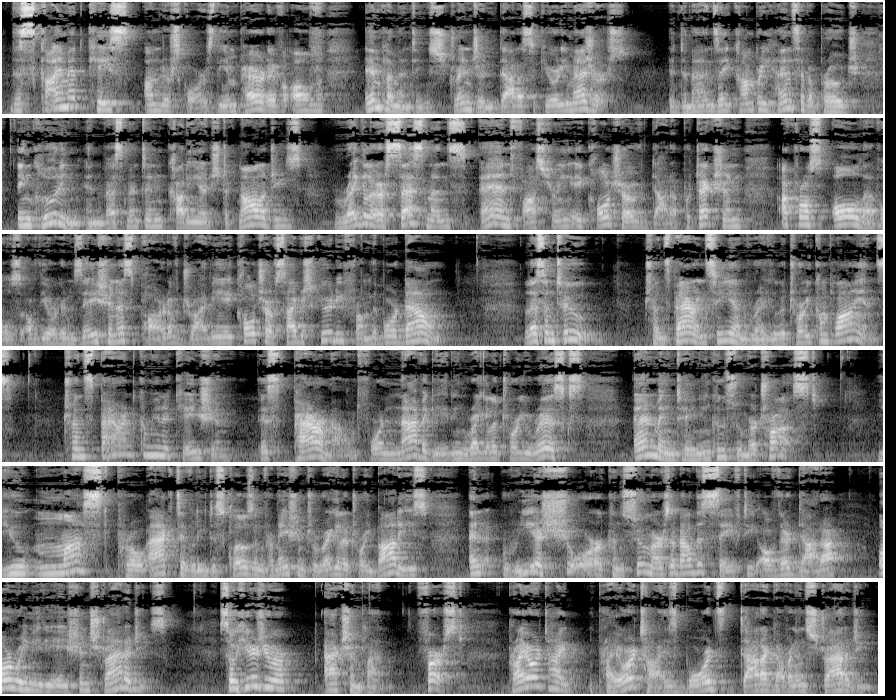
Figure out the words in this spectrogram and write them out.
The SkyMed case underscores the imperative of implementing stringent data security measures. It demands a comprehensive approach, including investment in cutting edge technologies, regular assessments, and fostering a culture of data protection across all levels of the organization as part of driving a culture of cybersecurity from the board down. Lesson two transparency and regulatory compliance. Transparent communication is paramount for navigating regulatory risks and maintaining consumer trust you must proactively disclose information to regulatory bodies and reassure consumers about the safety of their data or remediation strategies. So here's your action plan. First, prioritize, prioritize board's data governance strategy.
